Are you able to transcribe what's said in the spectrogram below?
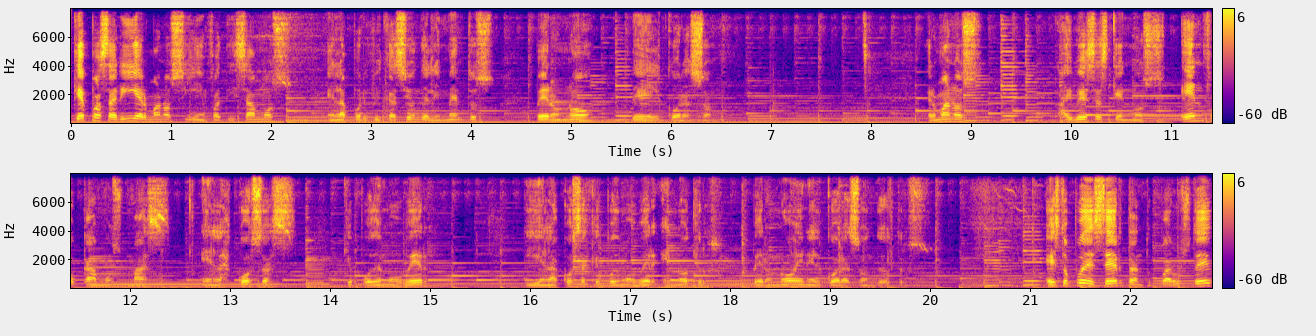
¿Qué pasaría, hermanos, si enfatizamos en la purificación de alimentos, pero no del corazón? Hermanos, hay veces que nos enfocamos más en las cosas que podemos ver y en las cosas que podemos ver en otros, pero no en el corazón de otros. Esto puede ser tanto para usted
